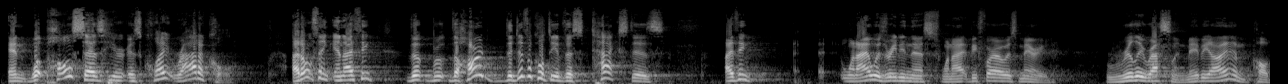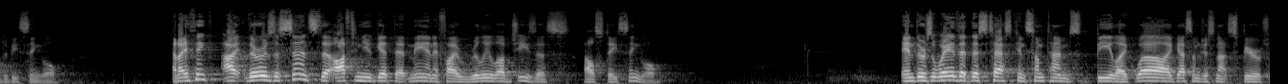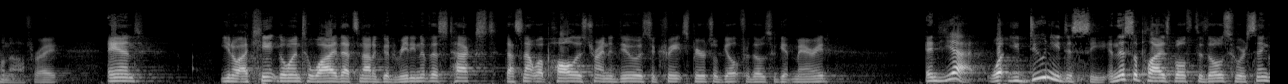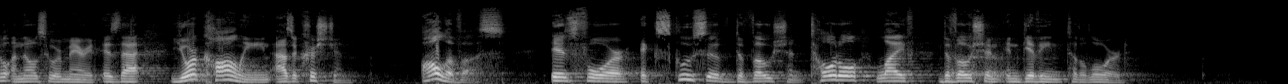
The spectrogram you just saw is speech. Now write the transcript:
And what Paul says here is quite radical. I don't think, and I think the, the hard, the difficulty of this text is, I think uh, when I was reading this, when I, before I was married, really wrestling, maybe I am called to be single. And I think I, there is a sense that often you get that, man, if I really love Jesus, I'll stay single. And there's a way that this test can sometimes be like, well, I guess I'm just not spiritual enough, right? And, you know, I can't go into why that's not a good reading of this text. That's not what Paul is trying to do, is to create spiritual guilt for those who get married. And yet, what you do need to see, and this applies both to those who are single and those who are married, is that your calling as a Christian, all of us, is for exclusive devotion, total life devotion and giving to the Lord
